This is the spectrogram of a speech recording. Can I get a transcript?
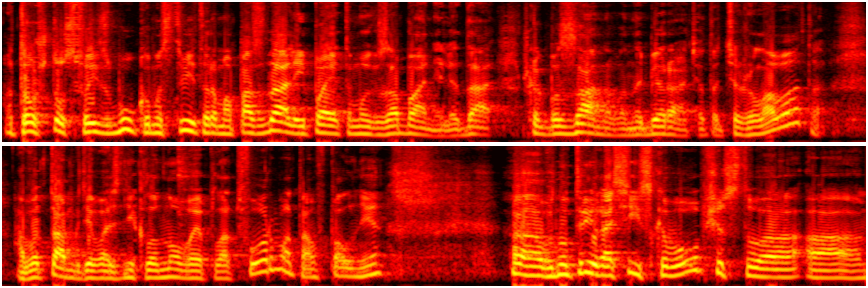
А то, что с Фейсбуком и с Твиттером опоздали, и поэтому их забанили, да, как бы заново набирать, это тяжеловато. А вот там, где возникла новая платформа, там вполне внутри российского общества а,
